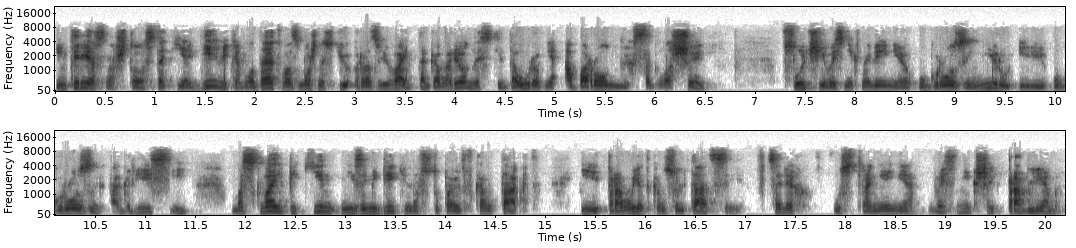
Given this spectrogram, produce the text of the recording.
Интересно, что статья 9 обладает возможностью развивать договоренности до уровня оборонных соглашений. В случае возникновения угрозы миру или угрозы агрессии, Москва и Пекин незамедлительно вступают в контакт, и проводят консультации в целях устранения возникшей проблемы.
